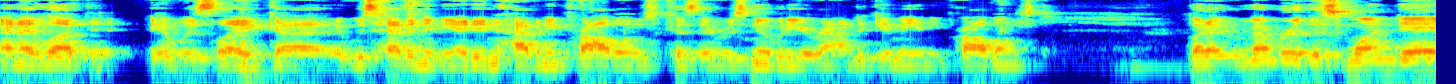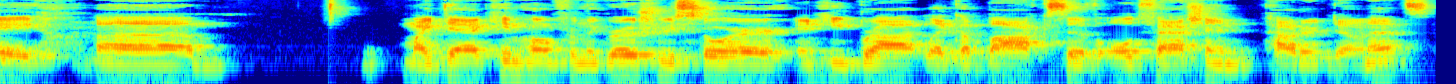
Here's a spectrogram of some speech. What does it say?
and I loved it. It was like uh, it was heaven to me. I didn't have any problems because there was nobody around to give me any problems. But I remember this one day, um, my dad came home from the grocery store and he brought like a box of old fashioned powdered donuts.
